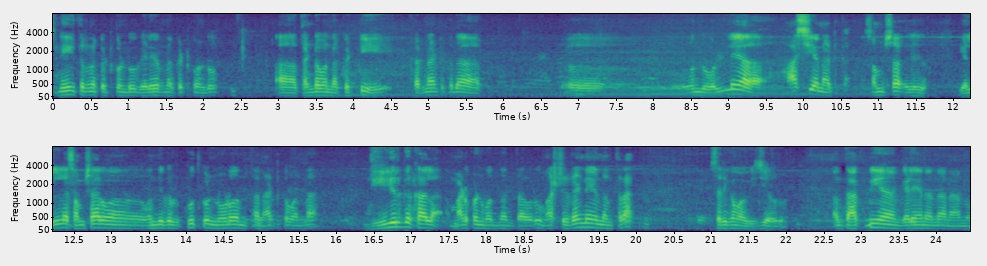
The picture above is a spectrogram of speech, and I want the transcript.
ಸ್ನೇಹಿತರನ್ನ ಕಟ್ಕೊಂಡು, ಗೆಳೆಯರನ್ನ ಕಟ್ಕೊಂಡು, ಆ ತಂಡವನ್ನು ಕಟ್ಟಿ ಕರ್ನಾಟಕದ ಒಂದು ಒಳ್ಳೆಯ ಹಾಸ್ಯ ನಾಟಕ, ಸಂಸಾ, ಎಲ್ಲ ಸಂಸಾರ ಒಂದಿಗರು ಕೂತ್ಕೊಂಡು ನೋಡುವಂಥ ನಾಟಕವನ್ನು ದೀರ್ಘಕಾಲ ಮಾಡ್ಕೊಂಡು ಬಂದಂಥವರು ಮಾಸ್ಟರ್ ಹಿರಣ್ಯ ನಂತರ ಸರಿಗಮ ವಿಜಿ ಅವರು. ಅಂಥ ಆತ್ಮೀಯ ಗೆಳೆಯನನ್ನು ನಾನು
